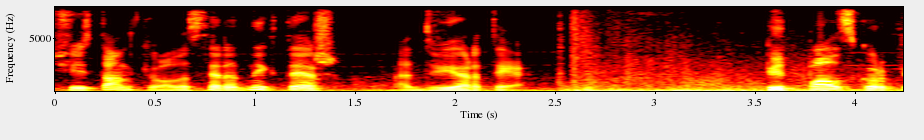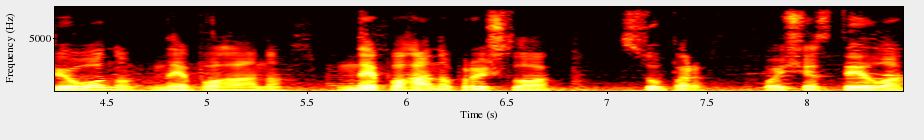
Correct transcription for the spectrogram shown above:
Шість танків, але серед них теж дві арти. Підпал скорпіону непогано. Непогано пройшло. Супер, пощастило.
